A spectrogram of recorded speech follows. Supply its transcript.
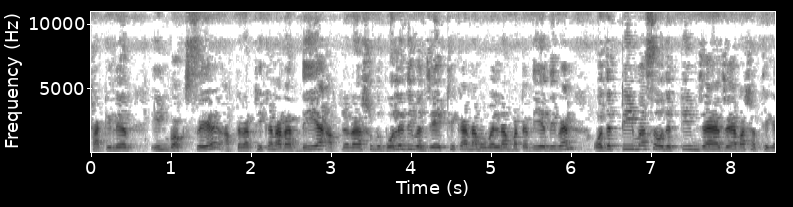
শাকিলের ইনবক্সে আপনারা ঠিকানাটা দিয়ে আপনারা শুধু বলে দিবেন যে এই ঠিকানা মোবাইল নাম্বারটা দিয়ে দিবেন। ওদের টিম আছে, ওদের টিম যায় যায় বাসার থেকে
